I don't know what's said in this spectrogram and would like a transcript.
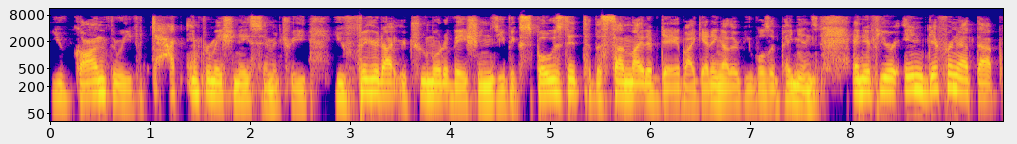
you've gone through, you've attacked information asymmetry, you've figured out your true motivations, you've exposed it to the sunlight of day by getting other people's opinions. And if you're indifferent at that point,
